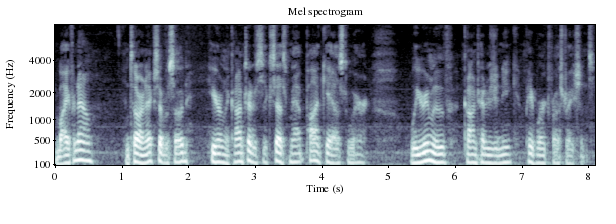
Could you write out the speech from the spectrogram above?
Bye for now. Until our next episode here on the Contractor Success Map podcast, where we remove contractors' unique paperwork frustrations.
